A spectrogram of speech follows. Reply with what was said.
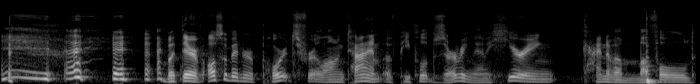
but there have also been reports for a long time of people observing them, hearing kind of a muffled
